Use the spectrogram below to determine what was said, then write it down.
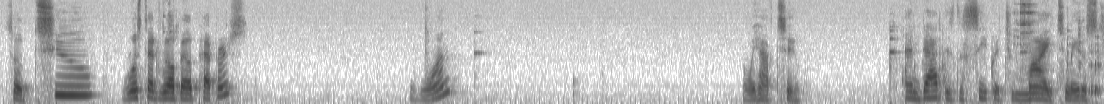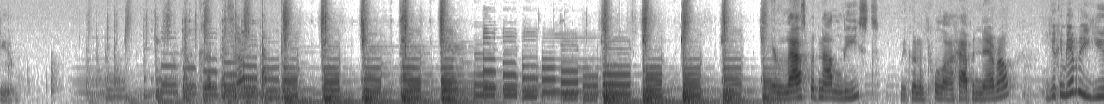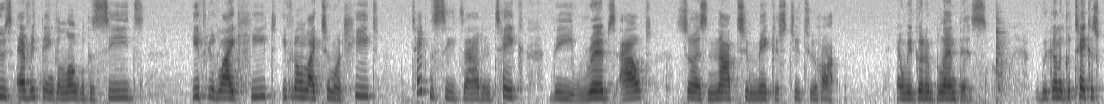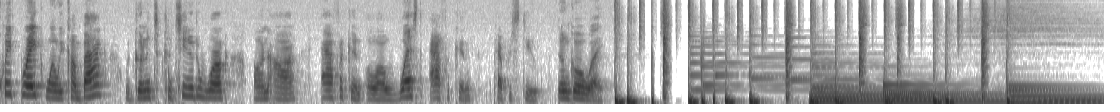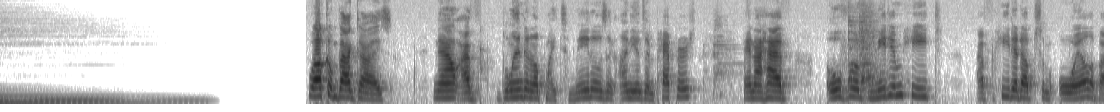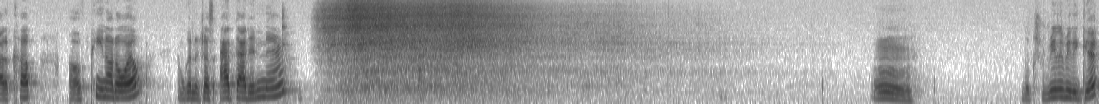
So two roasted red bell peppers. One. And we have two. And that is the secret to my tomato stew. Gonna cut this up. And last but not least, we're gonna pull our habanero. You can be able to use everything along with the seeds. If you like heat, if you don't like too much heat, take the seeds out and take the ribs out so as not to make your stew too hot. And we're gonna blend this. We're gonna take a quick break. When we come back, we're going to continue to work on our African or our West African pepper stew. Don't go away. Welcome back, guys. Now I've blended up my tomatoes and onions and peppers, and I have over medium heat, I've heated up some oil, about a cup of peanut oil. I'm gonna just add that in there. Mmm, looks really, really good.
